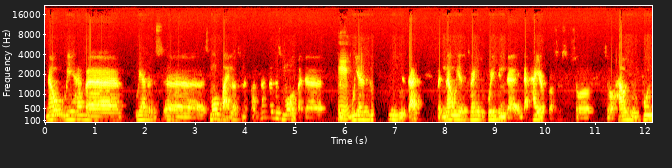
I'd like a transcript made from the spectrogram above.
now we have a we have a uh, small pilot, not not that small, but uh, mm-hmm. we are doing things with that. But now we are trying to put it in the in the higher process. So so how to put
